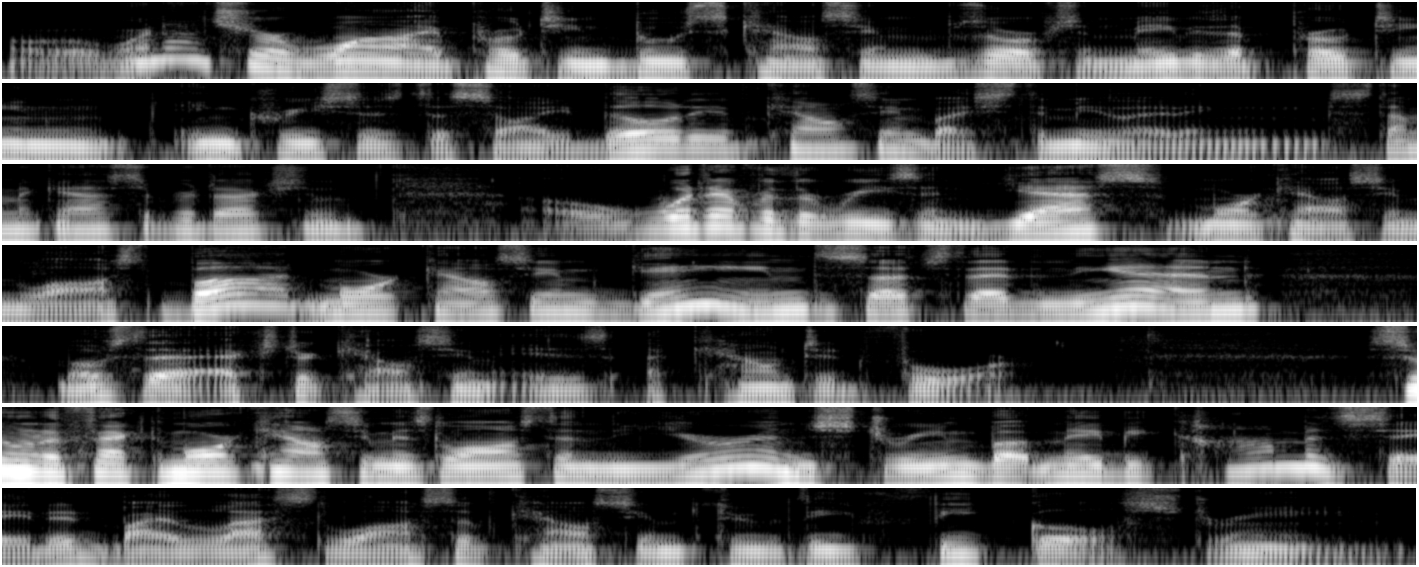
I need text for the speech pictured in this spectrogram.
We're not sure why protein boosts calcium absorption. Maybe the protein increases the solubility of calcium by stimulating stomach acid production? Whatever the reason, yes, more calcium lost, but more calcium gained, such that in the end, most of that extra calcium is accounted for. So in effect, more calcium is lost in the urine stream, but may be compensated by less loss of calcium through the fecal stream.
